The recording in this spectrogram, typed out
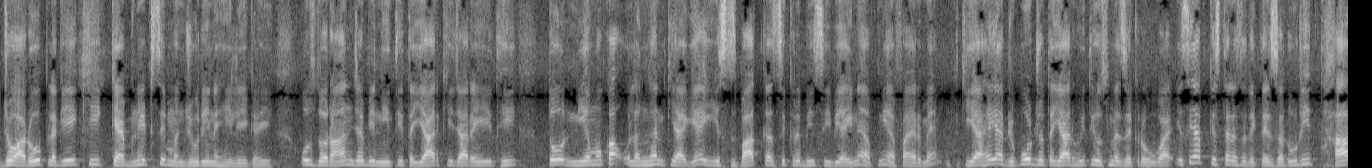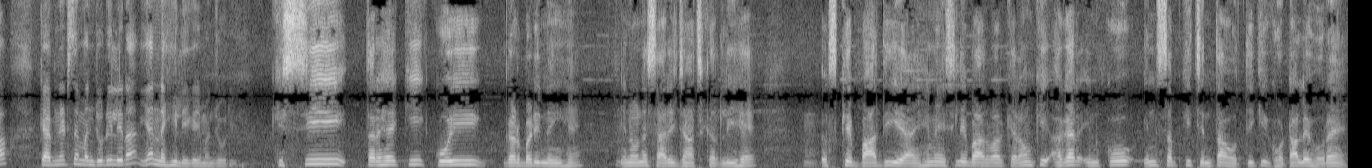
जो आरोप लगे कि कैबिनेट से मंजूरी नहीं ली गई उस दौरान जब ये नीति तैयार की जा रही थी तो नियमों का उल्लंघन किया गया। इस बात का ज़िक्र भी सीबीआई ने अपनी एफआईआर में किया है। या रिपोर्ट जो तैयार हुई थी उसमें ज़िक्र हुआ। है इसे आप किस तरह से देखते हैं? ज़रूरी था कैबिनेट से मंजूरी लेना या नहीं ली गई मंजूरी? किसी तरह की कोई गड़बड़ी नहीं है। इन्होंने सारी जाँच कर ली है। उसके बाद ही आए हैं। मैं इसलिए बार बार कह रहा हूँ कि अगर इनको इन सब की चिंता होती कि घोटाले हो रहे हैं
